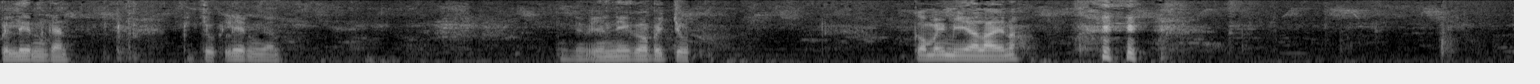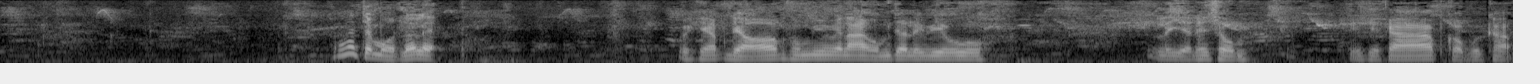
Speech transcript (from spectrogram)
ไปเล่นกัน จุดเล่นกันเดี๋ยวอันนี้ก็ไปจุด ก็ไม่มีอะไรเนาะน่าจะหมดแล้วแหละ โอเคครับ เดี๋ยวผมมีเวลาผมจะรีวิวละเอียดให้ชมโอเคครับ ขอบคุณครับ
